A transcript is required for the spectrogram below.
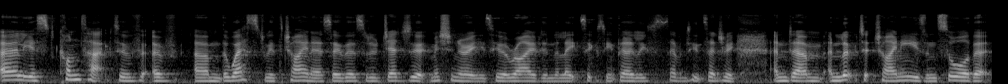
earliest contact of, of um, the West with China. So the sort of Jesuit missionaries who arrived in the late 16th, early 17th century, and um, and looked at Chinese and saw that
